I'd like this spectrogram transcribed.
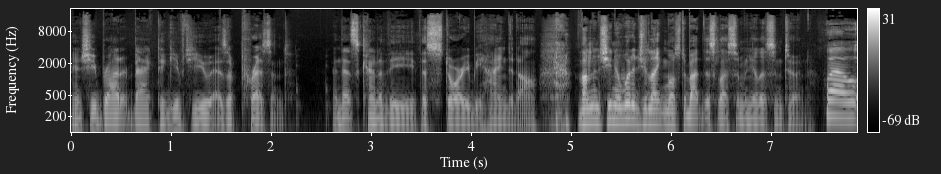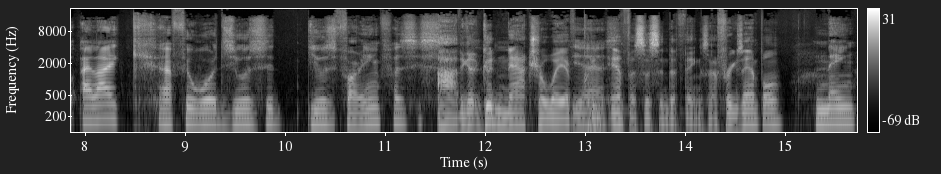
and she brought it back to give to you as a present. And that's kind of the the story behind it all. Valentina, what did you like most about this lesson when you listened to it? Well, I like a few words used used for emphasis. Ah, they got a good natural way of putting emphasis into things. Uh, for example, Name.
